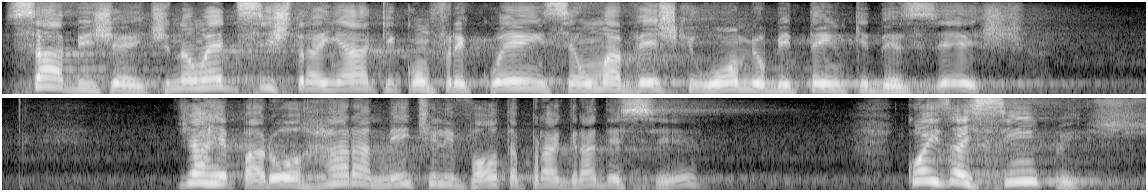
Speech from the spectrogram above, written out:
Sabe, gente, não é de se estranhar que com frequência, uma vez que o homem obtém o que deseja, já reparou? Raramente ele volta para agradecer. Coisas simples.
